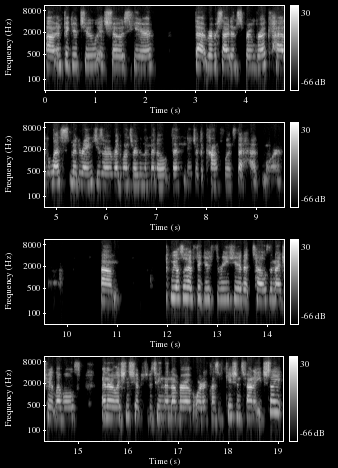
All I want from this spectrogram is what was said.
uh, in figure two, it shows here that Riverside and Springbrook had less mid-range, these are red ones right in the middle, than Nature at the Confluence that had more. Um, we also have figure three here that tells the nitrate levels and the relationships between the number of order classifications found at each site.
